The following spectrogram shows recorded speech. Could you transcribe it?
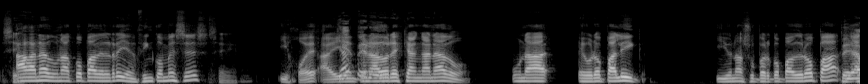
Sí. Ha ganado una Copa del Rey en cinco meses. Sí. Y, joder, hay Ya, pero- entrenadores que han ganado una Europa League y una Supercopa de Europa Pero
